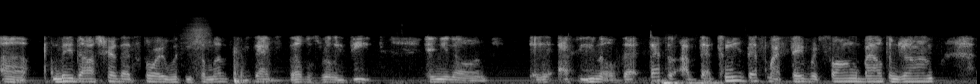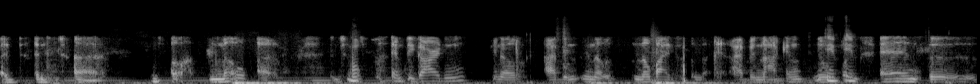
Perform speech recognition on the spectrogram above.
uh, maybe I'll share that story with you some other time. That that was really deep, and you know. And, after you know that that's a, that to me that's my favorite song by Elton John. Uh, uh, uh, no, uh, empty garden. You know, I've been you know nobody. I've been knocking. No It- it- one answers.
